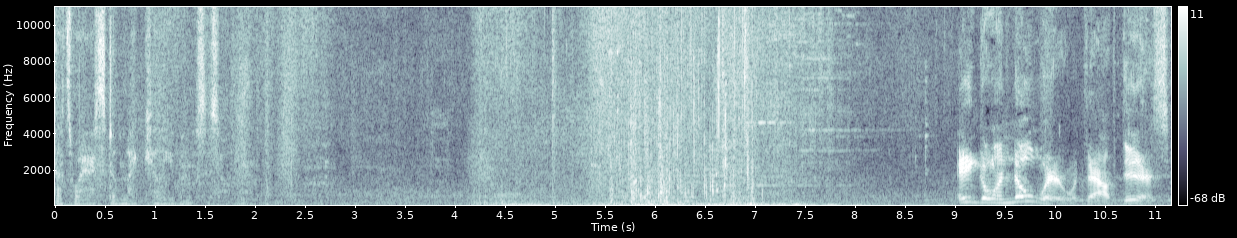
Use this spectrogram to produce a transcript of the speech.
That's why I still might kill you when this is over. Ain't going nowhere without this.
